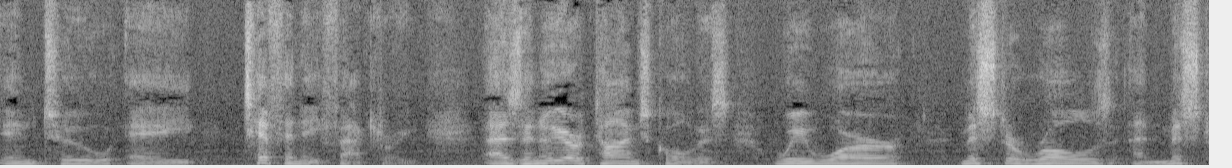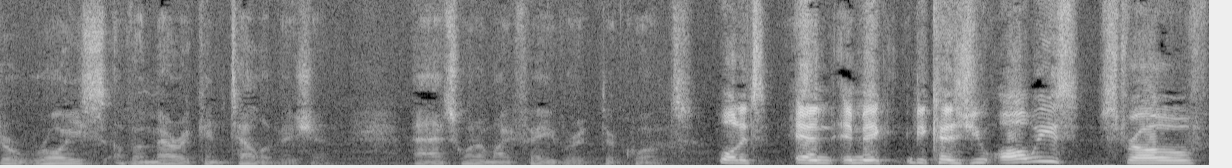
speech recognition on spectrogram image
into a Tiffany factory. As the New York Times called us, we were Mr. Rolls and Mr. Royce of American television. And it's one of my favorite quotes. Well, it's and it make because you always strove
